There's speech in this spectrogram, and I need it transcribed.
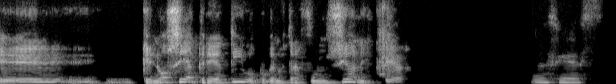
que no sea creativo, porque nuestra función es crear. Así es.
